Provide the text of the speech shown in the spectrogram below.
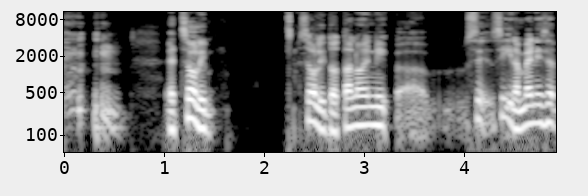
et se oli, se oli tota noin, niin, äh, se, siinä meni se,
